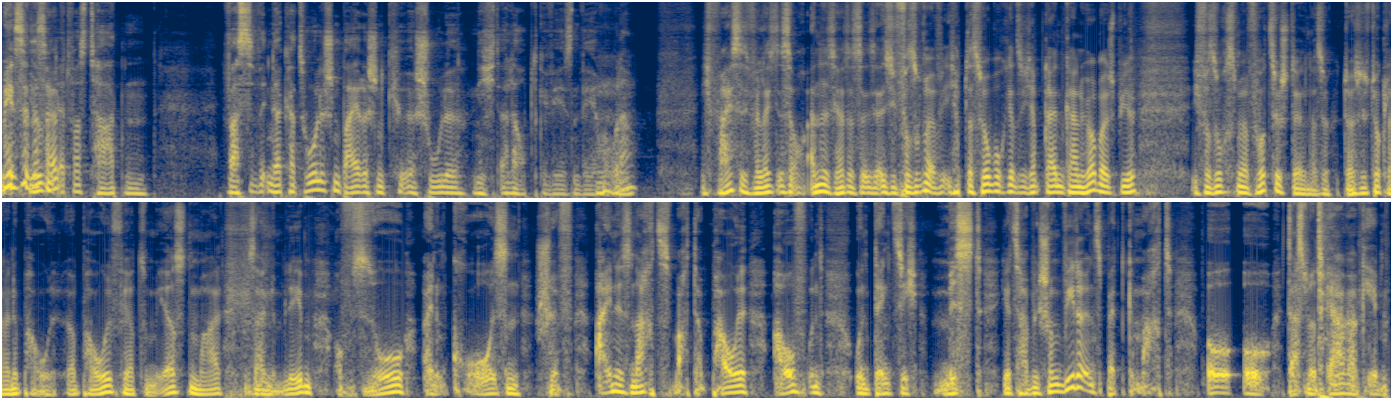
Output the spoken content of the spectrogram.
Meinst du deshalb? irgendetwas taten, was in der katholischen bayerischen K- Schule nicht erlaubt gewesen wäre, Mhm. oder? Ich weiß es, vielleicht ist es auch anders. Ja, das also ich versuche ich habe das Hörbuch jetzt, ich habe kein, kein Hörbeispiel. Ich versuche es mir vorzustellen. Also, das ist der kleine Paul. Ja, Paul fährt zum ersten Mal in seinem Leben auf so einem großen Schiff. Eines Nachts wacht der Paul auf und, und denkt sich, Mist, jetzt habe ich schon wieder ins Bett gemacht. Oh, oh, das wird Ärger geben.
